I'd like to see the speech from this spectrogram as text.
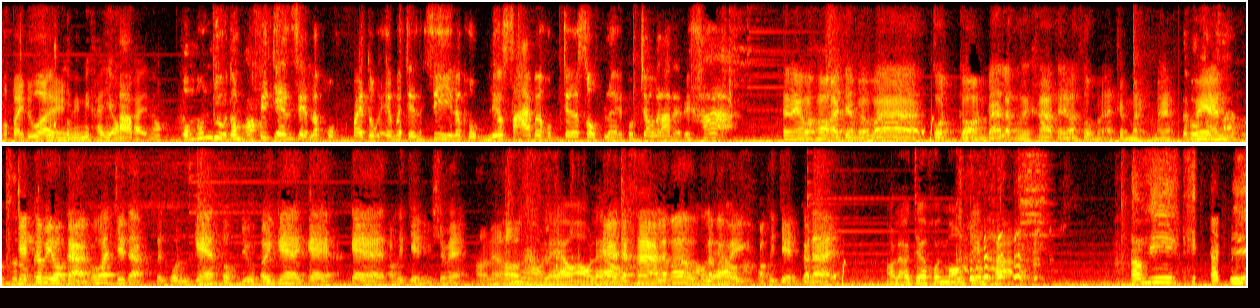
ก็ไปด้ๆวย เกมนี้ไม่มีใครยอมครับใครเนาะผมเพิ่งอยู่ตรงออกซิเจนเสร็จแล้วผมไปตรงเอเมอร์เจนซี่แล้วผมเลี้ยวซ้ายไปผมเจอศพเลย ผมจะเอาเวลาไหนไปฆ่า แสดงว่าเขาอาจจะแบบว่ากดก่อนได้แล้วก็ค่อยฆ่าแสดงว่าศพมันอาจจะใหม่มาก แต่เพผมราะฉะนั้นสงสารคุณสโนว์เจ็ตก็มีโอกาสเพราะว่าเจ็ตอะเป็นคนแก้ศพอยู่เอ้ยแก้แก้แก้ออกซิเจนอยู่ใช่ไหมเอาแล้วเอาแล้วเอาแล้แก้ว อาจจะฆ่าแล้วก็เอาแล้วก็แล้วไปออกซิเจนก็ได้ เอาแล้วเจอคนมองเกมขาด ถ้าพี่คิดแบบนี้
